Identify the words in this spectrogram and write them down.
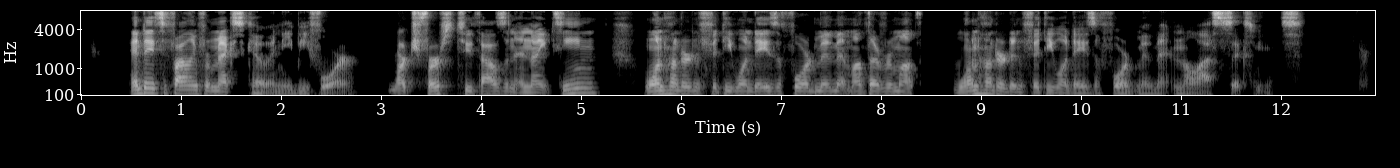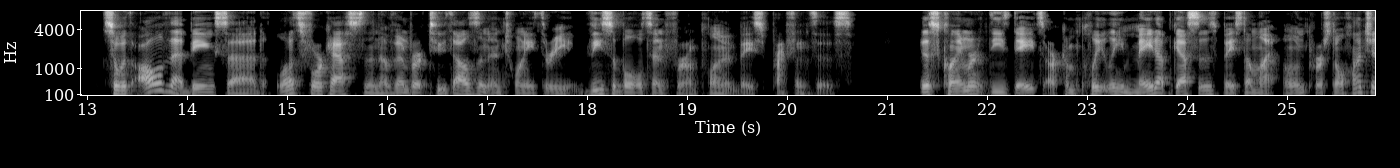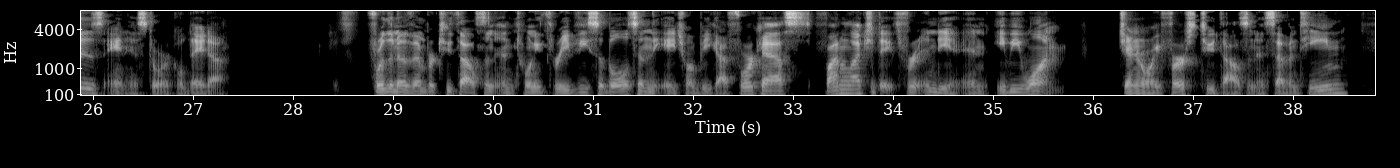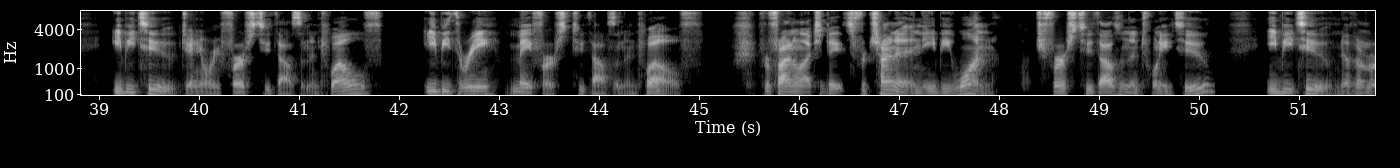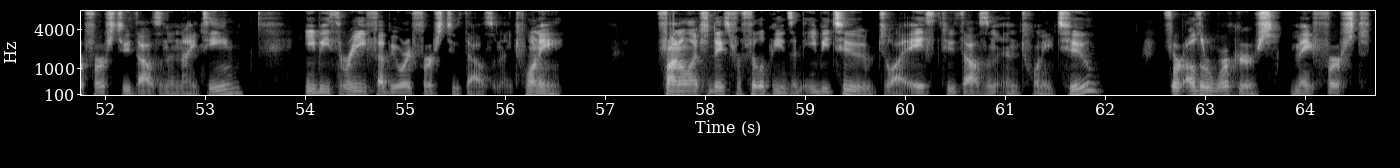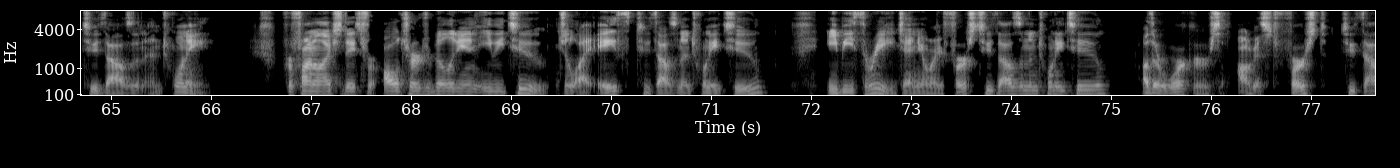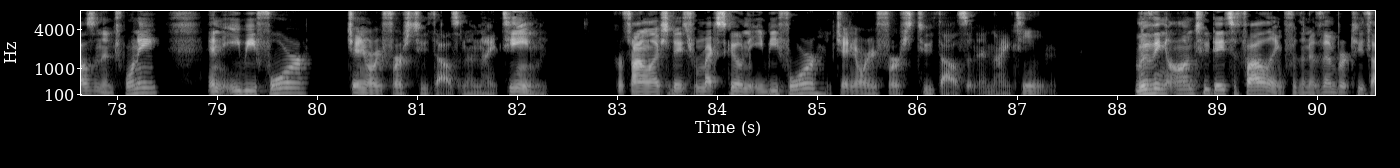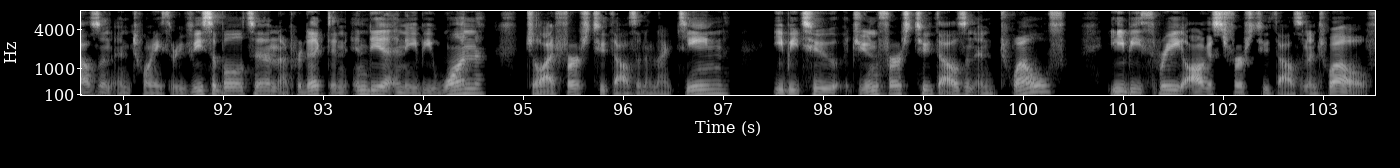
And dates of filing for Mexico in EB4, March 1st, 2019, 151 days of forward movement month over month, 151 days of forward movement in the last six months. So, with all of that being said, let's forecast the November 2023 Visa Bulletin for Employment Based Preferences. Disclaimer these dates are completely made up guesses based on my own personal hunches and historical data. For the November 2023 Visa Bulletin, the H 1B Guy forecasts final action dates for India in EB1, January 1st, 2017, EB2, January 1st, 2012, EB3, May 1st, 2012. For final action dates for China in EB1, March 1st, 2022, EB2, November 1st, 2019, EB3, February 1st, 2020. Final action dates for Philippines in EB2, July 8th, 2022. For other workers, May 1st, 2020. For final action dates for all chargeability in EB2, July 8th, 2022. EB3, January 1st, 2022. Other workers, August 1st, 2020. And EB4, January 1st, 2019. For final action dates for Mexico and EB4, January 1st, 2019. Moving on to dates of filing for the November 2023 Visa Bulletin, I predict in India and EB1, July 1st, 2019, EB2, June 1st, 2012, EB3, August 1st, 2012.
